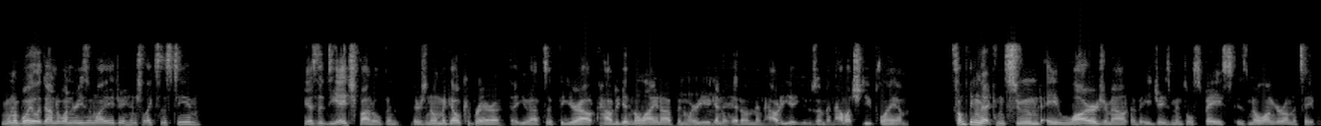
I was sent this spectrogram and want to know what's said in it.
You want to boil it down to one reason why AJ Hinch likes this team? He has the DH spot open. There's no Miguel Cabrera that you have to figure out how to get in the lineup and where you're mm-hmm. going to hit him and how do you use him and how much do you play him. Something that consumed a large amount of AJ's mental space is no longer on the table.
